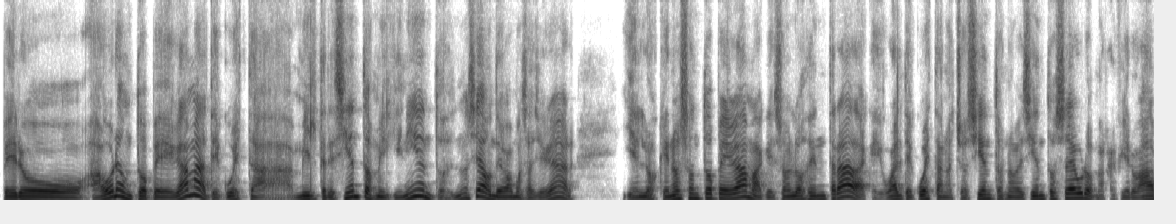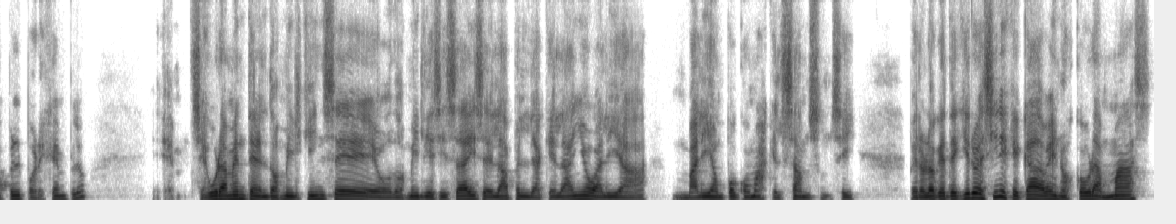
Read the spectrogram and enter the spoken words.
Pero ahora un tope de gama te cuesta 1.300, 1.500, no sé a dónde vamos a llegar. Y en los que no son tope gama, que son los de entrada, que igual te cuestan 800, 900 euros, me refiero a Apple, por ejemplo, eh, seguramente en el 2015 o 2016 el Apple de aquel año valía, valía un poco más que el Samsung, sí. Pero lo que te quiero decir es que cada vez nos cobran más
